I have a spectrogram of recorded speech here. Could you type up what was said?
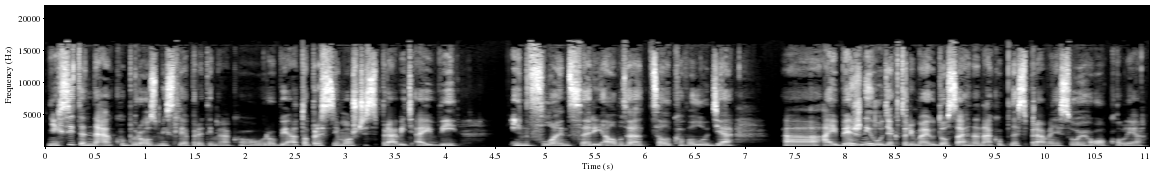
nech si ten nákup rozmyslia predtým, ako ho urobia. A to presne môžete spraviť aj vy, influenceri, alebo teda celkovo ľudia, aj bežní ľudia, ktorí majú dosah na nákupné správanie svojho okolia.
